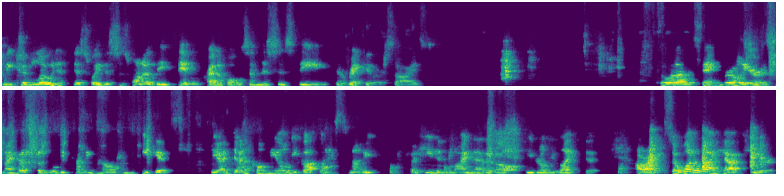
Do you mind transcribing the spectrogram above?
we could load it this way. This is one of the thin credibles and this is the, the regular size. So what I was saying earlier is my husband will be coming home and he gets the identical meal he got last night, but he didn't mind that at all. He really liked it. All right, so what do I have here?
